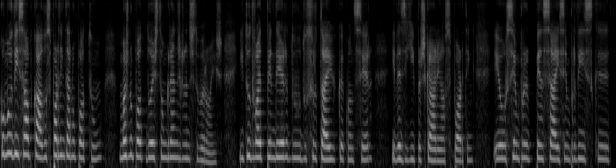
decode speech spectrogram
Como eu disse há bocado, o Sporting está no pote 1, mas no pote 2 estão grandes, grandes tubarões. E tudo vai depender do, do sorteio que acontecer e das equipas chegarem ao Sporting. Eu sempre pensei, sempre disse que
